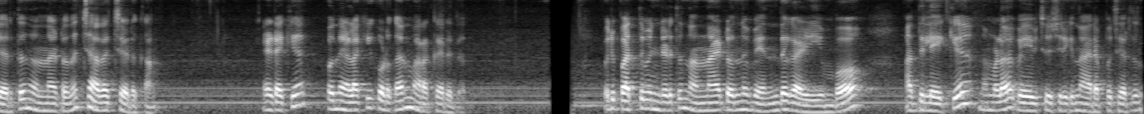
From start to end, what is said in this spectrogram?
ചേർത്ത് നന്നായിട്ടൊന്ന് ചതച്ചെടുക്കാം. ഇടയ്ക്ക് ഒന്ന് ഇളക്കി കൊടുക്കാൻ മറക്കരുത്. ഒരു പത്ത് മിനിറ്റ് എടുത്ത് നന്നായിട്ടൊന്ന് വെന്ത് കഴിയുമ്പോൾ അതിലേക്ക് നമ്മൾ വേവിച്ച് വെച്ചിരിക്കുന്ന അരപ്പ് ചേർത്ത്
